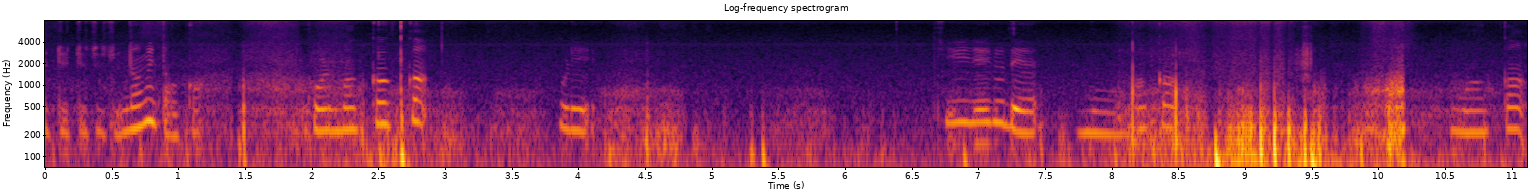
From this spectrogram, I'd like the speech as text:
ょちょちょちょちょ舐めたんかこれ真っ赤っかこれ血出るでもうあかんもうあかん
